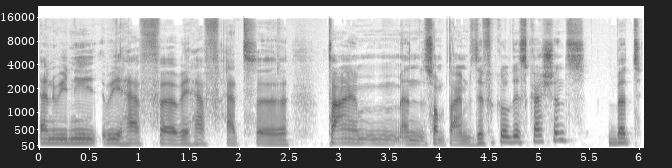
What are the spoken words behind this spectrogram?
and we need we have uh, we have had uh, time and sometimes difficult discussions, but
